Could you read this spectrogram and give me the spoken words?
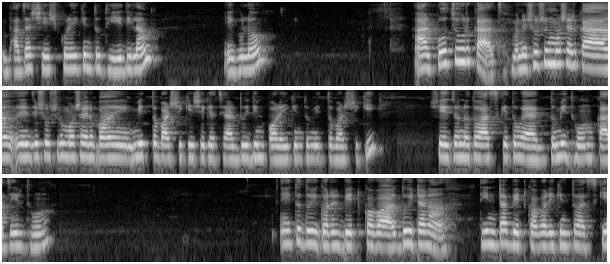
ভাজা শেষ করেই কিন্তু ধুয়ে দিলাম এগুলো। আর প্রচুর কাজ মানে শ্বশুরমশাইয়ের কা যে শ্বশুরমশাইয়ের মৃত্যুবার্ষিকী এসে গেছে, আর দুই দিন পরেই কিন্তু মৃত্যুবার্ষিকী। সেই জন্য তো আজকে তো একদমই ধুম, কাজের ধুম। এই তো দুই ঘরের বেড কভার দুইটা না, তিনটা বেড কভারই কিন্তু আজকে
